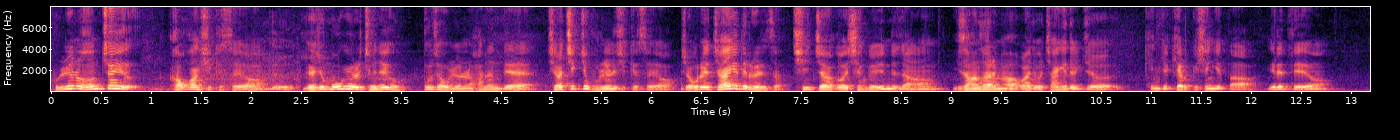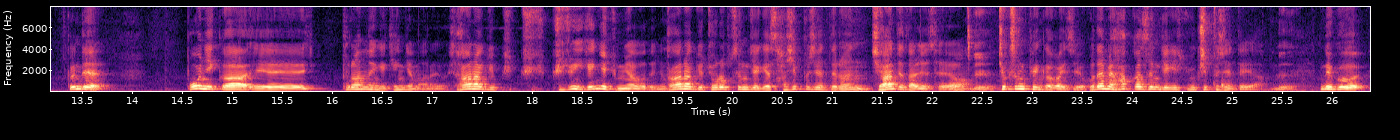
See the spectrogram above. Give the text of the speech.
훈련을 엄청 가고하게 시켰어요. 네. 매주 목요일 저녁에 군사 훈련을 하는데 제가 직접 훈련을 시켰어요. 저 올해 자기들이 그래서 진짜 그 생도 연대장 이상한 사람이 와가지고 자기들 저 굉장히 괴롭게 생겼다 이랬대요. 그런데 보니까 예, 불안한 게 굉장히 많아요. 사관학교 규- 규정이 굉장히 중요하거든요. 사관학교 졸업 성적의 40%는 저한테 달렸어요. 네. 적성 평가가 있어요. 그 다음에 학과 성적이 60%야. 네, 근데 그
